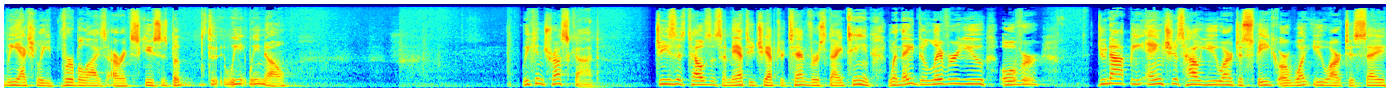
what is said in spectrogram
we actually verbalize our excuses, but we, we know. We can trust God. Jesus tells us in Matthew chapter 10, verse 19, when they deliver you over, do not be anxious how you are to speak or what you are to say,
